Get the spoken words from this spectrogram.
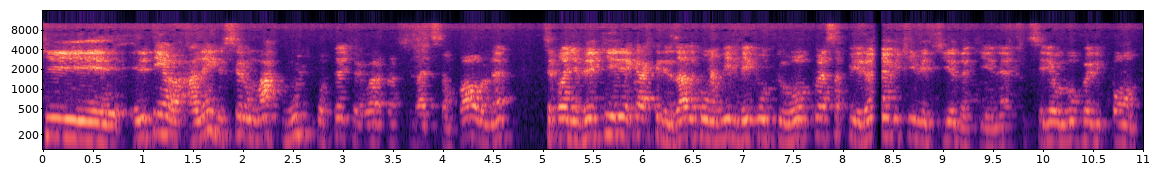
Que ele tem, além de ser um marco muito importante agora para a cidade de São Paulo, né? Você pode ver que ele é caracterizado, como ele bem pontuou, por essa pirâmide invertida aqui, né? Que seria o novo heliponto.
